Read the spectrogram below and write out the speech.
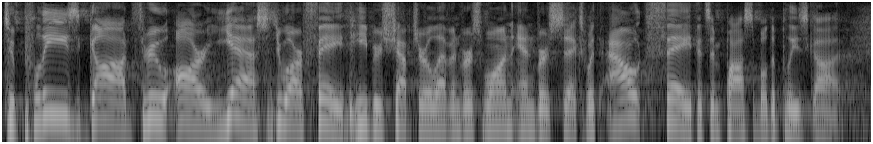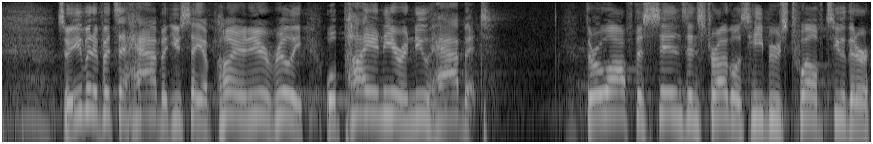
to please God through our yes, through our faith. Hebrews chapter 11, verse 1 and verse 6. Without faith, it's impossible to please God. So even if it's a habit, you say a pioneer really will pioneer a new habit. Throw off the sins and struggles, Hebrews 12, 2, that are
